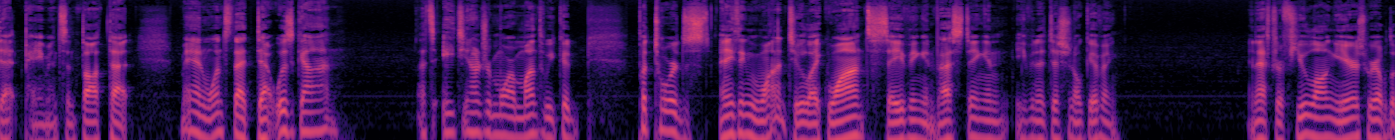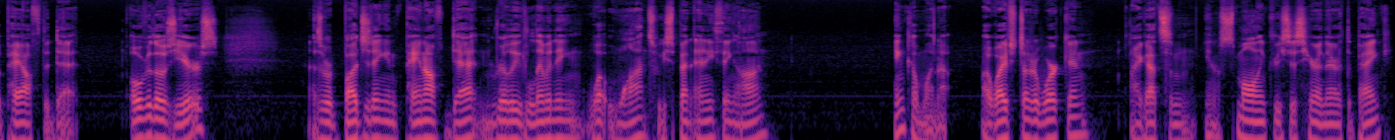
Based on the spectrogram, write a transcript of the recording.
debt payments and thought that, man, once that debt was gone, that's 1800 more a month we could put towards anything we wanted to, like wants, saving, investing, and even additional giving. And after a few long years, we were able to pay off the debt. Over those years, as we're budgeting and paying off debt and really limiting what wants we spent anything on, income went up. My wife started working. I got some, you know, small increases here and there at the bank.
